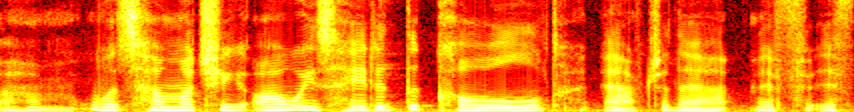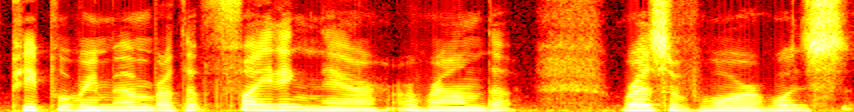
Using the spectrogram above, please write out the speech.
um, was how much he always hated the cold after that. If, if people remember, the fighting there around the reservoir was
